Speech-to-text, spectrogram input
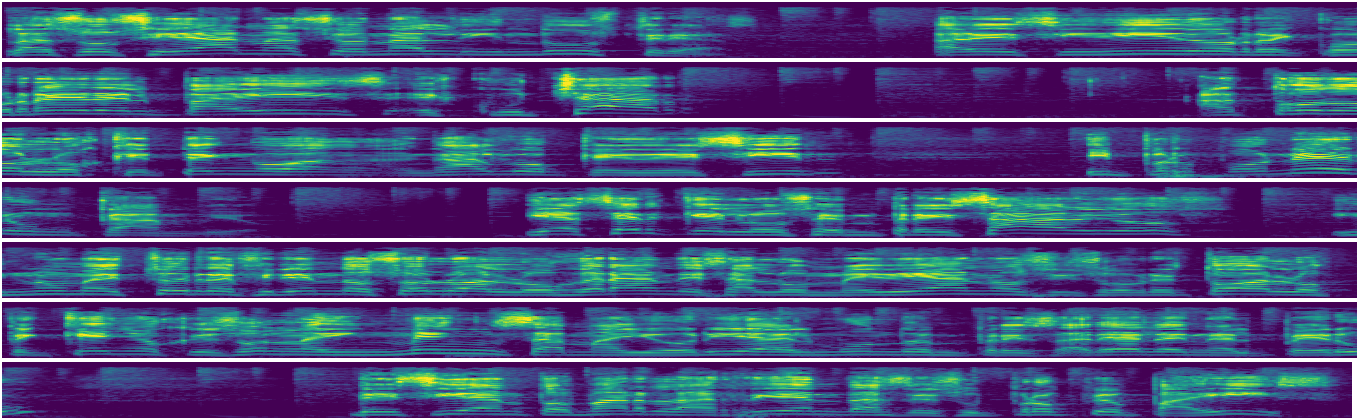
La Sociedad Nacional de Industrias ha decidido recorrer el país, escuchar a todos los que tengan algo que decir y proponer un cambio y hacer que los empresarios, y no me estoy refiriendo solo a los grandes, a los medianos y sobre todo a los pequeños, que son la inmensa mayoría del mundo empresarial en el Perú, decidan tomar las riendas de su propio país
